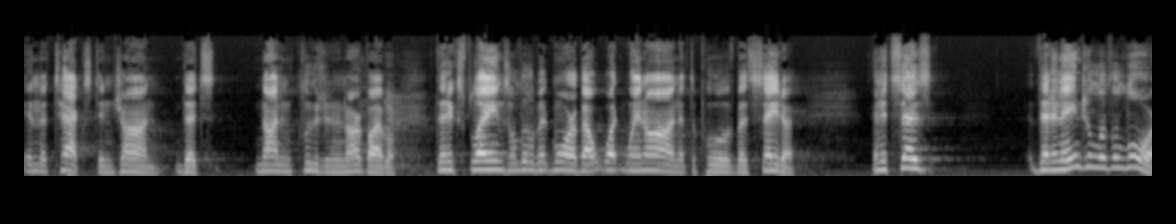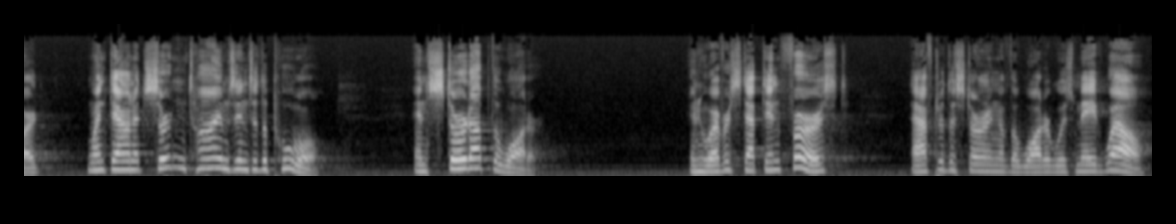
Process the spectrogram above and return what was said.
in the text in John that's not included in our Bible that explains a little bit more about what went on at the pool of Bethsaida. And it says that an angel of the Lord went down at certain times into the pool and stirred up the water. And whoever stepped in first after the stirring of the water was made well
